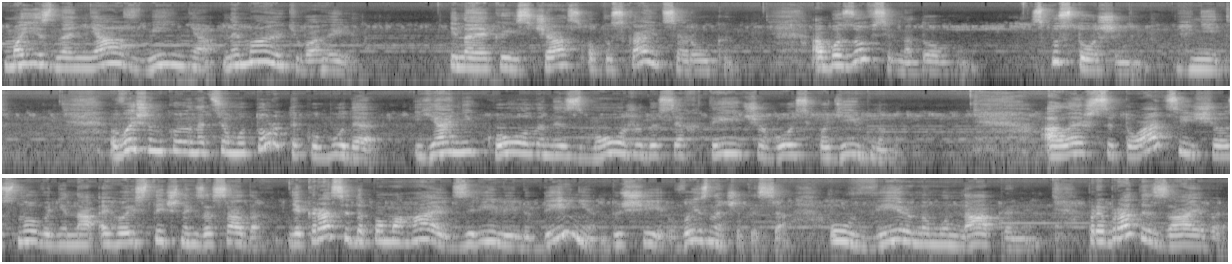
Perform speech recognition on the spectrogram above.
Мої знання, вміння не мають ваги. І на якийсь час опускаються руки. Або зовсім надовго. Спустошені, гніт. Вишенкою на цьому тортику буде Я ніколи не зможу досягти чогось подібного. Але ж ситуації, що основані на егоїстичних засадах, якраз і допомагають зрілій людині душі визначитися у вірному напрямі, прибрати зайве,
